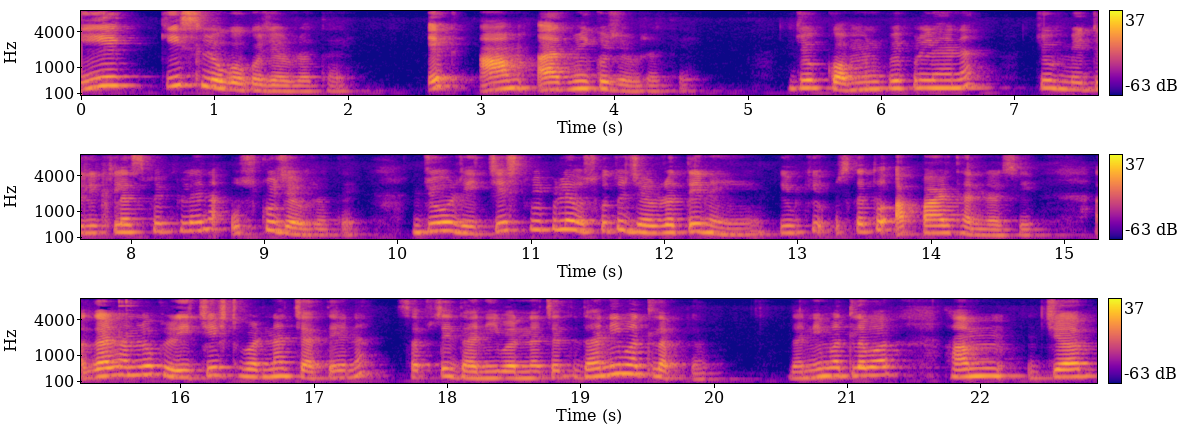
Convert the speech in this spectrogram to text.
ये किस लोगों को ज़रूरत है? एक आम आदमी को ज़रूरत है। जो कॉमन पीपल है ना, जो मिडिल क्लास पीपल है ना, उसको ज़रूरत है। जो रिचेस्ट पीपल है, उसको तो ज़रूरत ही नहीं है, क्योंकि उसका तो अपार धनराशि अगर हम लोग रिचेस्ट बनना चाहते हैं ना, सबसे धनी बनना चाहते धनी मतलब क्या? धनी मतलब हम जब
